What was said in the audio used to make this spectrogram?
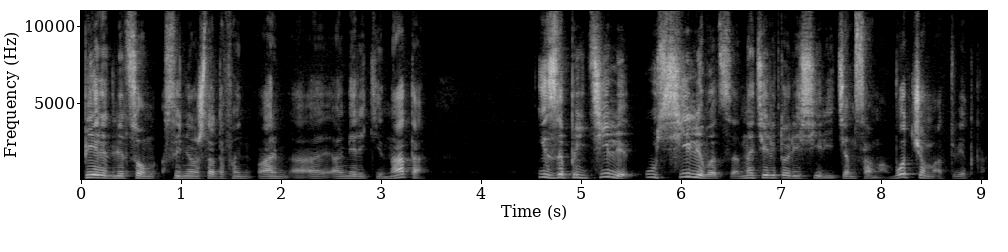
перед лицом Соединенных Штатов Америки и НАТО, и запретили усиливаться на территории Сирии тем самым. Вот в чем ответка.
